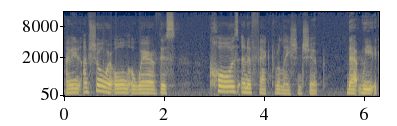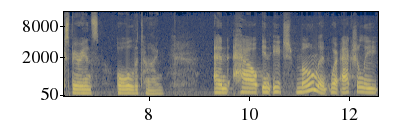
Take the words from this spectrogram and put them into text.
I mean, I'm sure we're all aware of this cause and effect relationship that we experience all the time. And how in each moment we're actually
